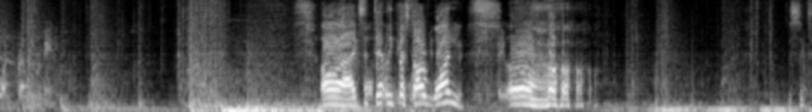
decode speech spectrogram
One friendly remaining. Oh, I accidentally pressed. R1. Oh. This looks.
